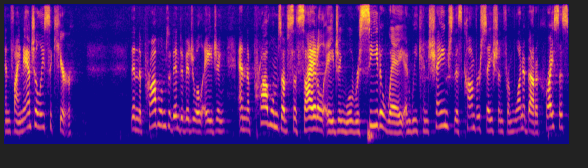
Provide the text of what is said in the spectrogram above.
and financially secure, then the problems of individual aging and the problems of societal aging will recede away, and we can change this conversation from one about a crisis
